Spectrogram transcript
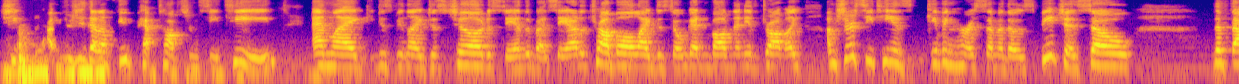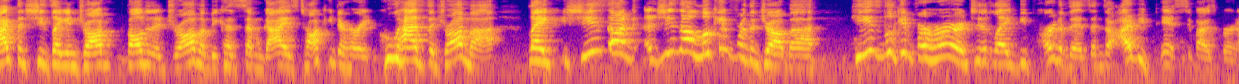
she I'm sure she's got a few pep talks from CT and like just be like, just chill, just stay in the bed, stay out of trouble, like just don't get involved in any of the drama. Like I'm sure CT is giving her some of those speeches. So the fact that she's like in drama, involved in a drama because some guy is talking to her who has the drama, like she's not she's not looking for the drama. He's looking for her to like be part of this, and so I'd be pissed if I was Berna.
